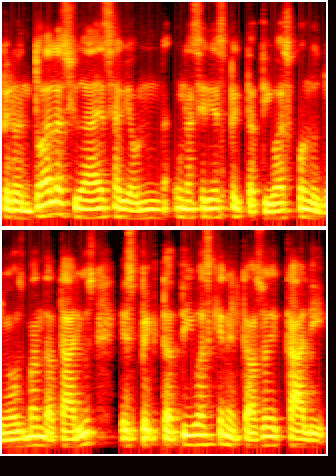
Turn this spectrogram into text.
pero en todas las ciudades había una serie de expectativas con los nuevos mandatarios, expectativas que en el caso de Cali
